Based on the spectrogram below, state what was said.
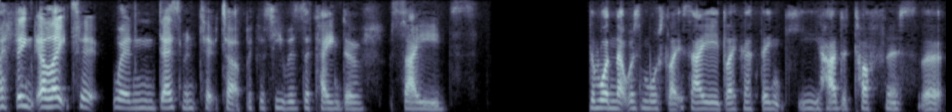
I think I liked it when Desmond tipped up because he was the kind of Sayid's, the one that was most like Sayid. Like I think he had a toughness that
